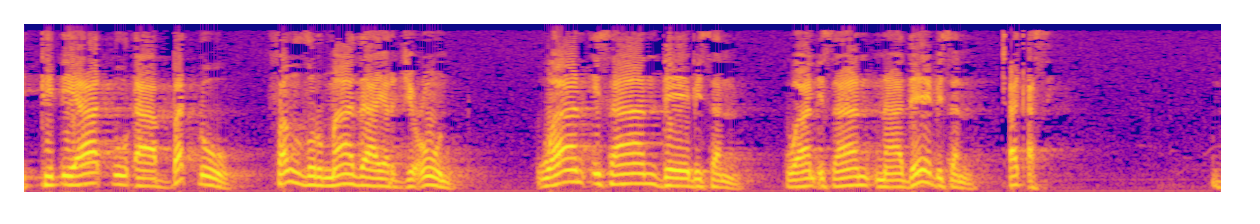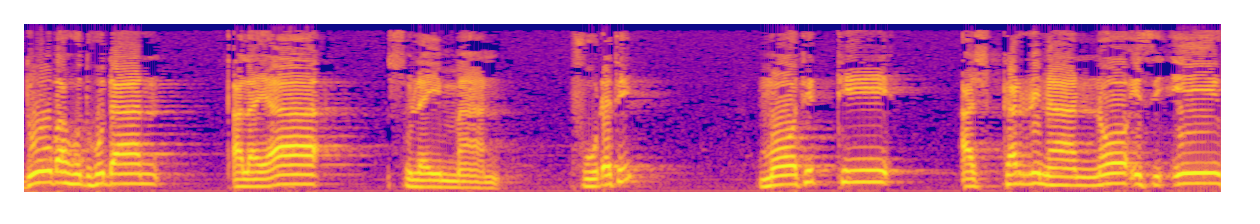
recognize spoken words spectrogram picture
itti dhiyaadhuu dhaabbadhu فانظر ماذا يرجعون وان إسان ديبسا وان إسان نا ديبسا أكأس دوب هدهدان قليا سليمان فودتي موتتي ashkarri naannoo isi'ii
